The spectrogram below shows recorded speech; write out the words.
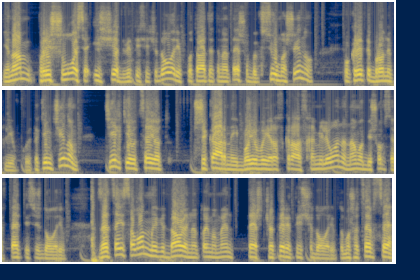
І нам прийшлося іще 2000 доларів потратити на те, щоб всю машину покрити бронеплівкою. Таким чином, тільки оцей от шикарний бойовий розкрас хамільйона нам обійшовся в 5 тисяч доларів. За цей салон ми віддали на той момент теж 4 тисячі доларів, тому що це все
